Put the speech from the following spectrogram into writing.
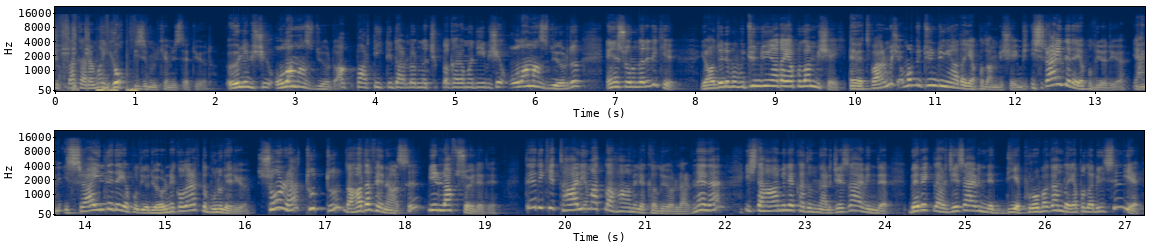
Çıplak arama yok bizim ülkemizde diyordu. Öyle bir şey olamaz diyordu. AK Parti iktidarlarında çıplak arama diye bir şey olamaz diyordu. En sonunda dedi ki ya dedi bu bütün dünyada yapılan bir şey. Evet varmış ama bütün dünyada yapılan bir şeymiş. İsrail'de de yapılıyor diyor. Yani İsrail'de de yapılıyor diyor. Örnek olarak da bunu veriyor. Sonra tuttu daha da fenası bir laf söyledi. Dedi ki talimatla hamile kalıyorlar. Neden? İşte hamile kadınlar cezaevinde, bebekler cezaevinde diye propaganda yapılabilsin diye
